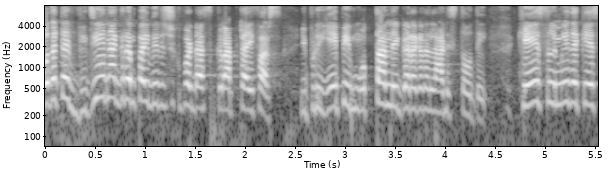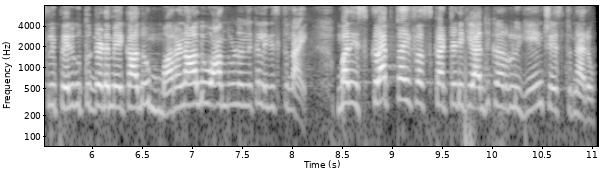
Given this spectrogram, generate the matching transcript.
మొదట విజయనగరంపై విరుచుకుపడ్డ స్క్రబ్ టైఫర్స్. ఇప్పుడు ఏపీ మొత్తాన్ని గడగడలాడిస్తోంది. కేసుల మీద కేసులు పెరుగుతుండడమే కాదు మరణాలు ఆందోళన కలిగిస్తున్నాయి. మరి స్క్రబ్ టైఫర్స్ కట్టడికి అధికారులు ఏం చేస్తున్నారు?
